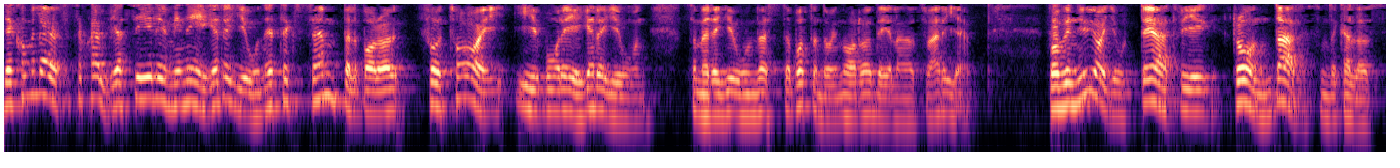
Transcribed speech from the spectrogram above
det kommer lösa sig själv. Jag ser det i min egen region. Ett exempel bara för att ta i, i vår egen region, som är region Västerbotten då i norra delen av Sverige. Vad vi nu har gjort det är att vi rondar, som det kallas,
